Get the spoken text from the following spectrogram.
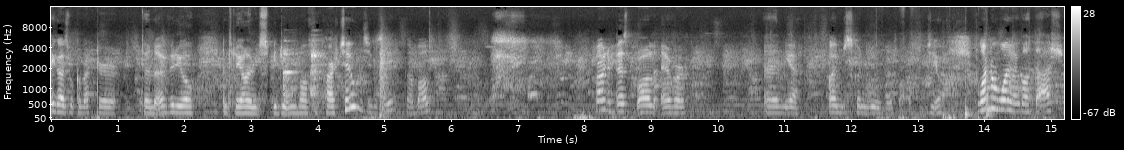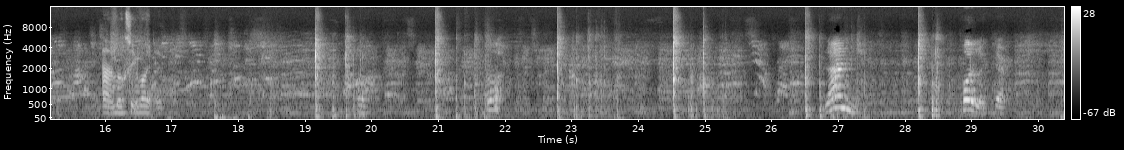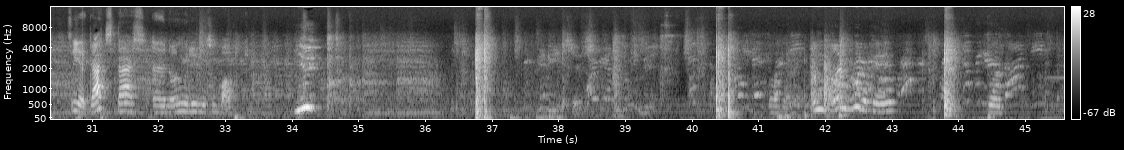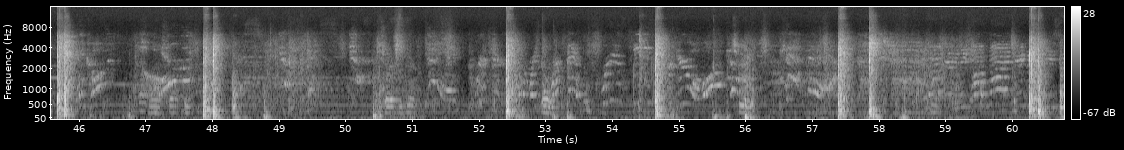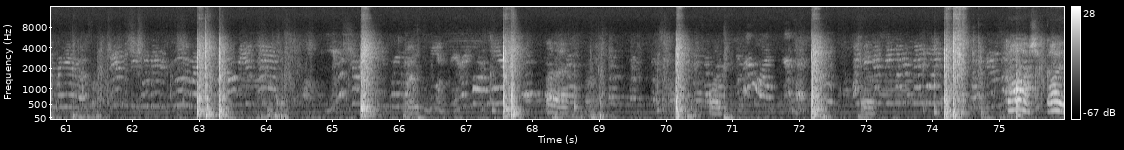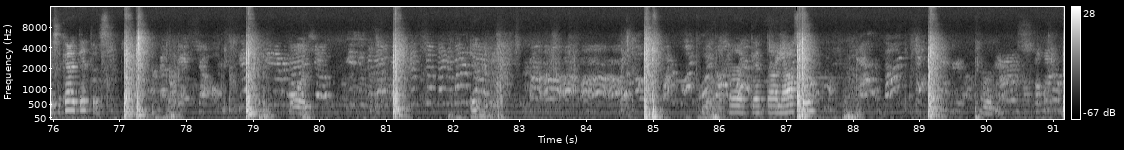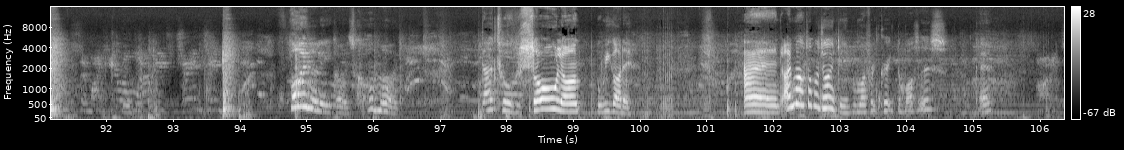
Hey guys, welcome back to, another video and today I'm just be doing for part 2 as you can see, a ball. Probably the best ball ever and yeah, I'm just going to do a ball video. Wonder why I got that and we'll see right now. Oh. Oh. Land! Finally, there. So yeah, that's that, and I'm gonna do some balls. Yeah. Okay. I'm I'm good, okay. Good. Uh, start with- start with here. One. Guys, I can't get this. Can't get that last one. Finally, guys, come on. That took so long, but we got it. And I'm not double jointed, but my friend create the bosses. Okay.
